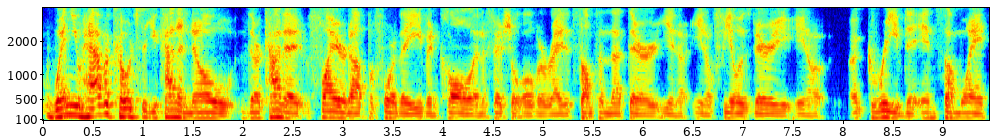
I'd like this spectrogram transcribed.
when you have a coach that you kind of know they're kind of fired up before they even call an official over, right? It's something that they're you know you know feel is very you know aggrieved in some way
